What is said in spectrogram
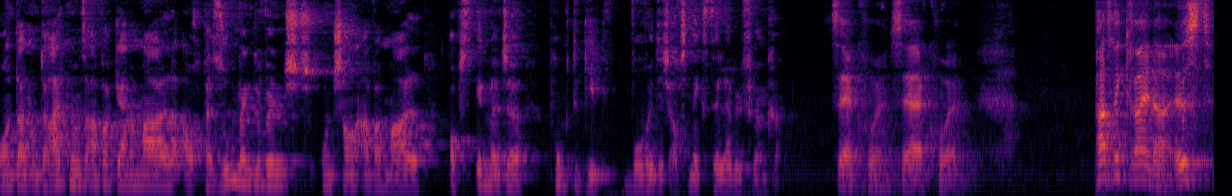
und dann unterhalten wir uns einfach gerne mal auch per Zoom, wenn gewünscht und schauen einfach mal, ob es irgendwelche Punkte gibt, wo wir dich aufs nächste Level führen können. Sehr cool, sehr cool. Patrick Greiner ist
